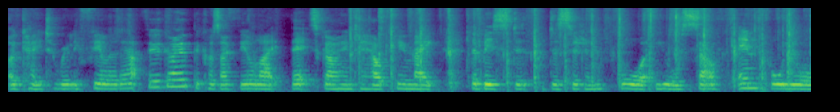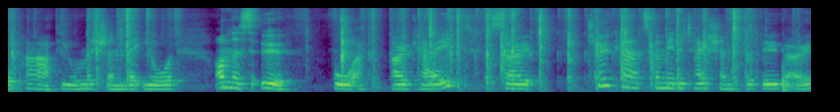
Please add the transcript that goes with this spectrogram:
okay, to really feel it out, Virgo, because I feel like that's going to help you make the best de decision for yourself and for your path, your mission that you're on this earth for, okay? So two cards for meditation for Virgo.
